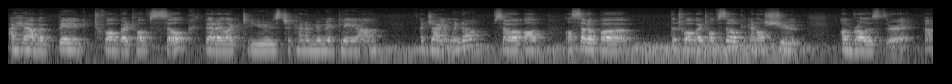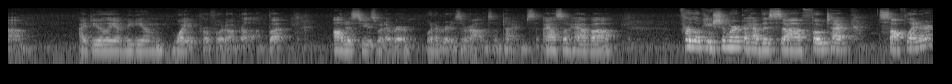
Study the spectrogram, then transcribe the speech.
I have a big 12 by 12 silk that I like to use to kind of mimic a, uh, a giant window. So I'll, I'll set up a, uh, the 12 by 12 silk and I'll shoot umbrellas through it. Um, ideally a medium white Profoto umbrella, but I'll just use whatever whatever is around sometimes. I also have, uh, for location work, I have this uh, soft lighter,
